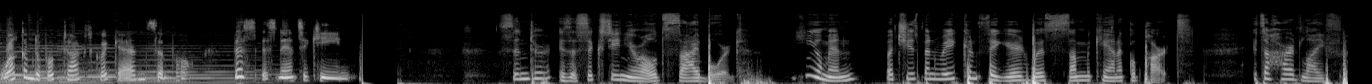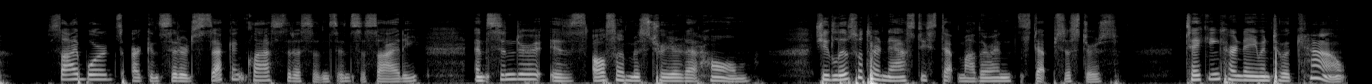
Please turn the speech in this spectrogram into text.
Welcome to Book Talks Quick and Simple. This is Nancy Keane. Cinder is a 16 year old cyborg. Human, but she's been reconfigured with some mechanical parts. It's a hard life. Cyborgs are considered second class citizens in society, and Cinder is also mistreated at home. She lives with her nasty stepmother and stepsisters. Taking her name into account,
